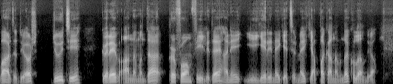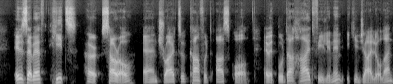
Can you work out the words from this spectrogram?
vardı diyor. Duty, görev anlamında, perform fiili de hani yerine getirmek, yapmak anlamında kullanılıyor. Elizabeth hid her sorrow and tried to comfort us all. Evet burada hide fiilinin ikinci hali olan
